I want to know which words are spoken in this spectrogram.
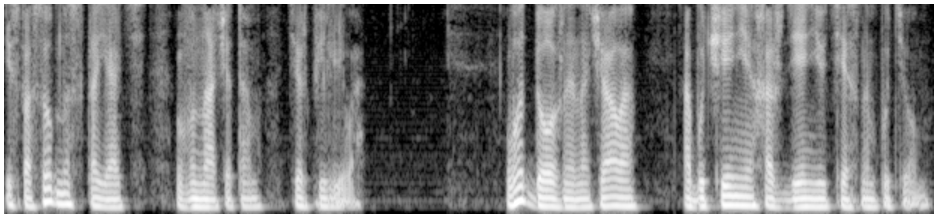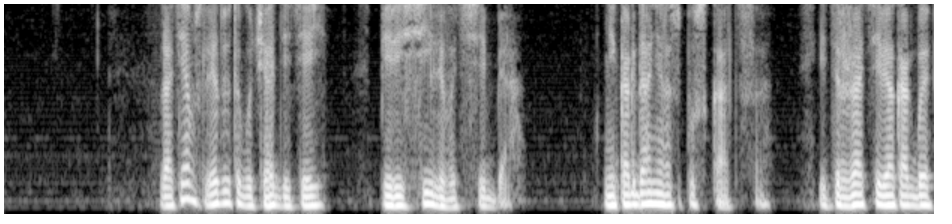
и способна стоять в начатом терпеливо. Вот должное начало обучения хождению тесным путем. Затем следует обучать детей пересиливать себя, никогда не распускаться и держать себя как бы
